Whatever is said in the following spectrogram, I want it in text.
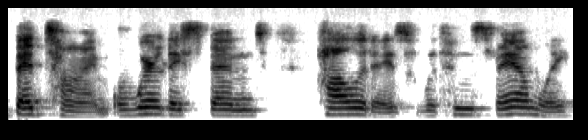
bedtime or where they spend holidays with whose family,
